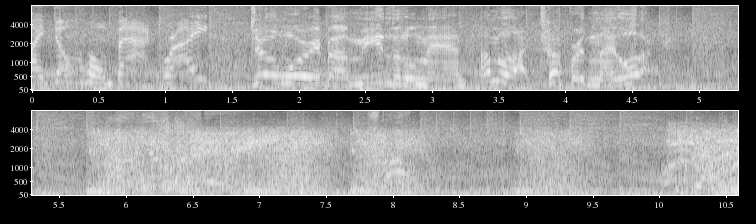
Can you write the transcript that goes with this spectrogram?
I don't hold back, right? Don't worry about me, little man. I'm a lot tougher than I look. Okay.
